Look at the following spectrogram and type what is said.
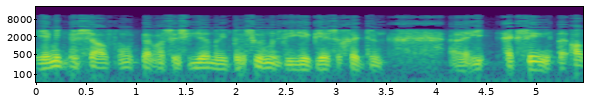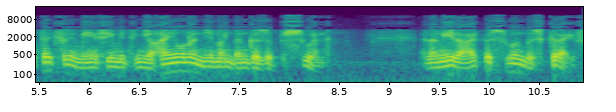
Jy moet jouself assosieer met die persoon met wie jy besigheid doen. Uh, ek sê altyd vir die mense jy moet in jou eie onderneming dink as 'n persoon. En dan moet jy daai persoon beskryf.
